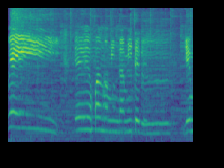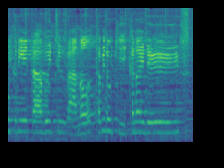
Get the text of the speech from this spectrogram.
ウェイえー、ファンのみんな見てるゲームクリエイター VTuber の旅の木かなえです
